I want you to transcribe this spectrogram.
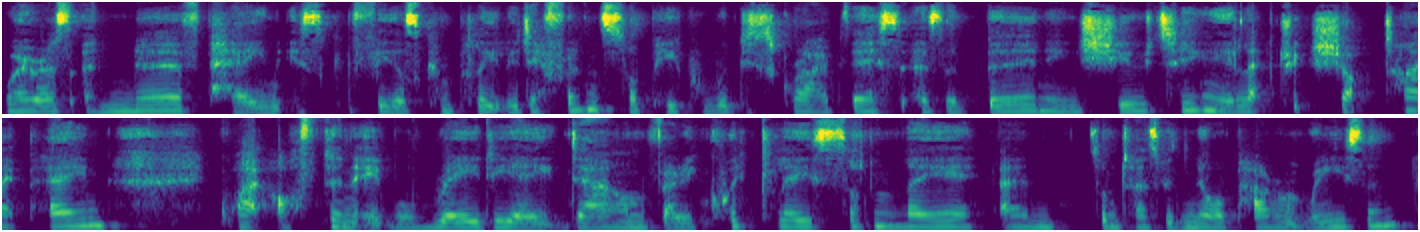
Whereas a nerve pain is, feels completely different. So people would describe this as a burning, shooting, electric shock type pain. Quite often it will radiate down very quickly, suddenly and sometimes with no apparent reason.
